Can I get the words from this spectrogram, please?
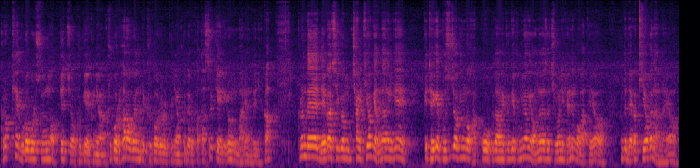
그렇게 물어볼 수는 없겠죠. 그게 그냥 그걸 하라고 했는데 그거를 그냥 그대로 갖다 쓸게. 이건 말이 안 되니까. 그런데 내가 지금 잘 기억이 안 나는 게 그게 되게 부수적인 것 같고, 그 다음에 그게 분명히 언어에서 지원이 되는 것 같아요. 근데 내가 기억은 안 나요.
